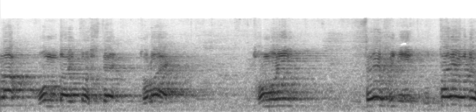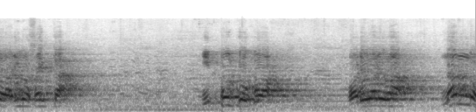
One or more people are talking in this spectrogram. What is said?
な問題として捉え共に政府に訴えようではありませんか。日本国は我々は何の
